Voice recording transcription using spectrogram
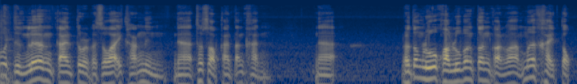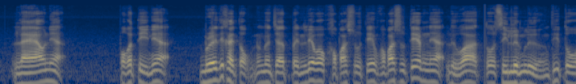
พูดถึงเรื่องการตรวจปัสสาวะอีกครั้งหนึ่งนะฮะทดสอบการตั้งครรภ์นะฮะเราต้องรู้ความรู้เบื้องต้นก่อนว่า เมื่อไข่ตกแล้วเนี่ยปกติเนี่ยบริเวณที่ไข่ตกมันจะเป็นเรียกว่าคอปัสซูเตียมคอปัสซูเตียมเนี่ยหรือว่าตัวสีเหลืองๆที่ตัว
